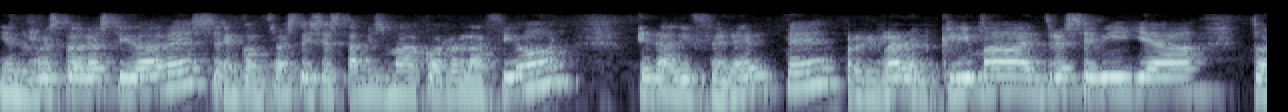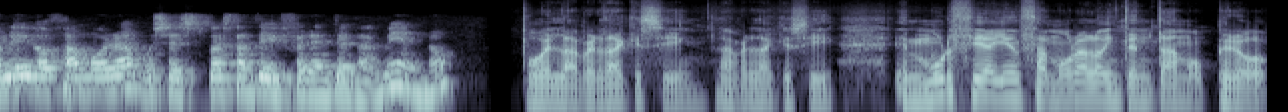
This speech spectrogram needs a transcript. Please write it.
¿Y en el resto de las ciudades encontrasteis esta misma correlación? ¿Era diferente? Porque claro, el clima entre Sevilla, Toledo, Zamora, pues es bastante diferente también, ¿no? Pues la verdad que sí, la verdad que sí. En Murcia y en Zamora lo intentamos, pero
